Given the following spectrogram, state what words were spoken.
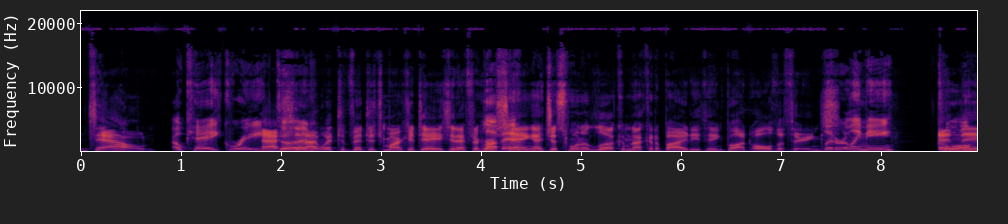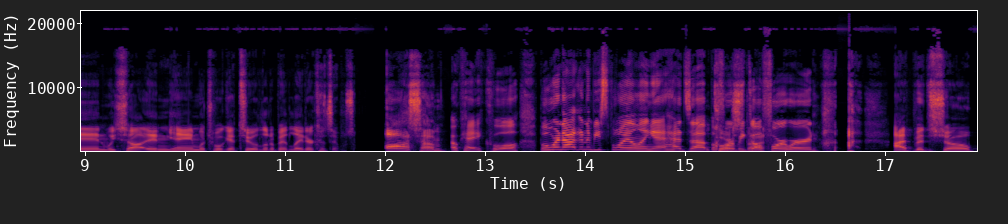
and down. Okay, great. Ashley good. and I went to Vintage Market Days, and after her Love it. saying, "I just want to look, I'm not going to buy anything," bought all the things. Literally me. And then we saw Endgame, which we'll get to a little bit later because it was awesome. Okay, cool. But we're not going to be spoiling it. Heads up Of before course we go not. forward. I've been so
